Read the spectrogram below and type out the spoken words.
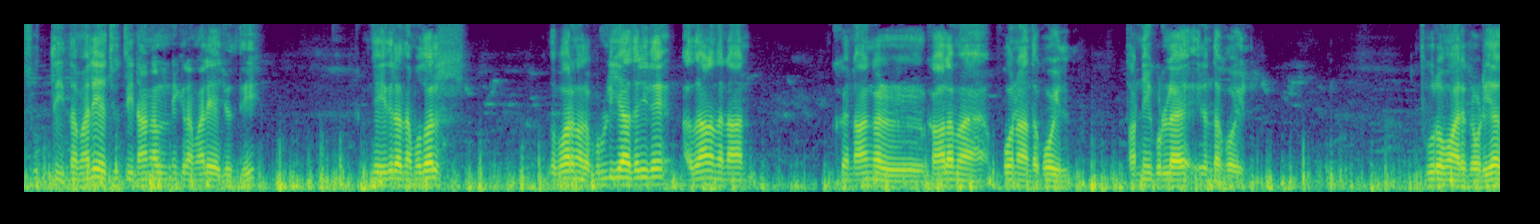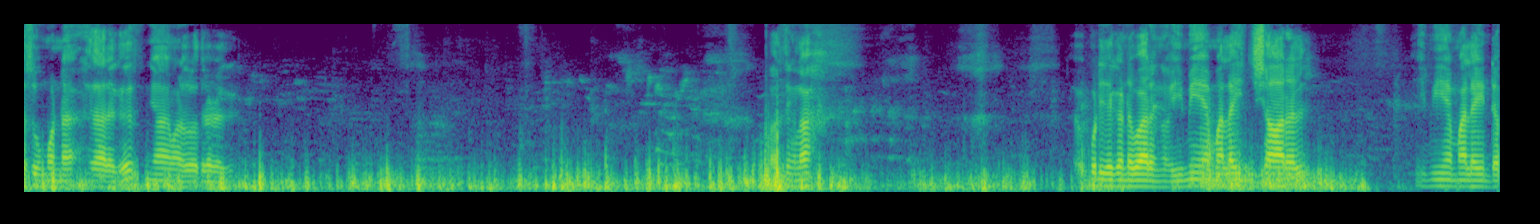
சுற்றி இந்த மலையை சுற்றி நாங்கள் நிற்கிற மலையை சுற்றி இந்த இதில் அந்த முதல் இந்த பாருங்கள் அந்த புள்ளியாக தெரியுதே? அதுதான் அந்த நான். நாங்கள் காலமாக போன அந்த கோயில் தண்ணிக்குள்ளே இருந்த கோயில். தூரமாக இருக்கிறபடியாக zoom பண்ண இதாக இருக்குது நியாயமான தூரத்தில் இருக்குது பார்த்தீங்களா எப்படி இருக்குன்னு பாருங்கள் இமயமலை சாரல் இமயமலைன்ற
